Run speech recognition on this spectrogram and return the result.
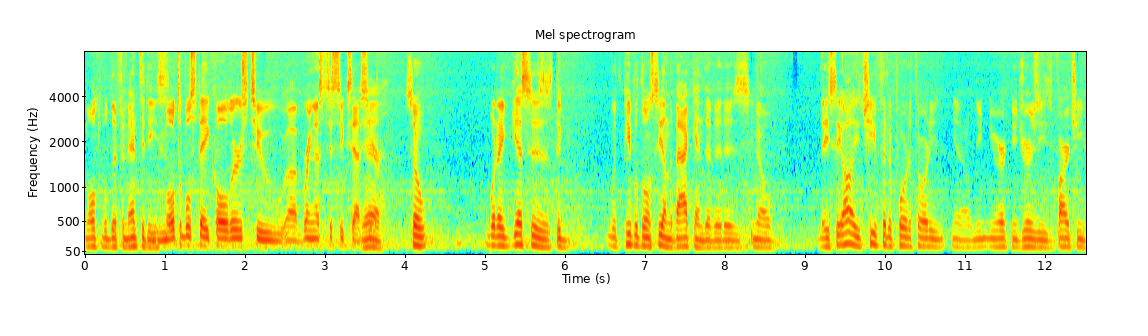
multiple different entities. multiple stakeholders to uh, bring us to success yeah. here. So what I guess is the what people don't see on the back end of it is you know they say oh you're chief of the port authority you know New New York New Jersey's fire chief.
